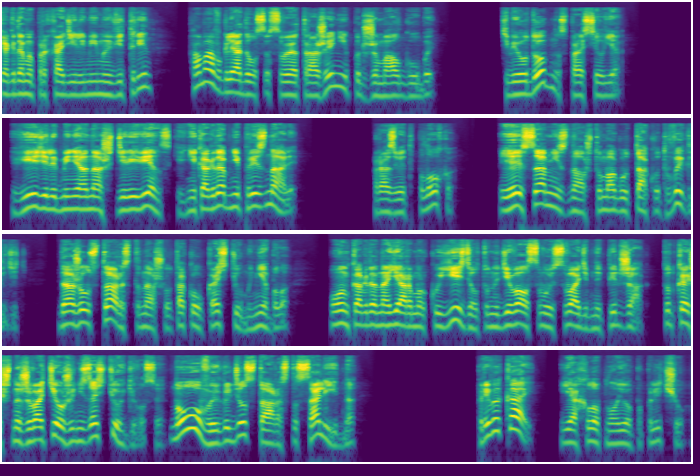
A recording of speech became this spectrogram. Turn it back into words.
Когда мы проходили мимо витрин, Фома вглядывался в свое отражение и поджимал губы. «Тебе удобно?» — спросил я. «Видели меня наши деревенские, никогда бы не признали». «Разве это плохо? Я и сам не знал, что могу так вот выглядеть. Даже у староста нашего такого костюма не было. Он, когда на ярмарку ездил, то надевал свой свадебный пиджак. Тут, конечно, на животе уже не застегивался, но выглядел староста солидно. «Привыкай», — я хлопнул его по плечу.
